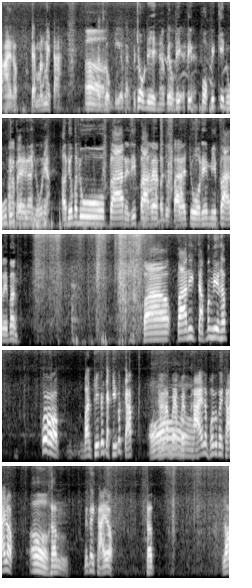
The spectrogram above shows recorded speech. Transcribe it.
ตายแล้วแต่มันไม่ตายอ่าก็โชคดีกัน โชคดีนะเป็นพริกพริกพวกพริกขี้หนูพริกอะไรพี่นะกินหนูเนี่ย เอาเดี๋ยวมาดูปลาหน่อยที่ปลาอ่าแบบมาดูปลา โจเนี่ยมีปลาอะไรบ้าง ปลาปลานี่จับบ้างเรียงครับก็บางทีก็จะกินก็จับอ๋อนะแบบแบบขายนะผมไม่เคยขายหรอกอ๋อครับ อืม ไม่เคยขายหรอก ครับ เรา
